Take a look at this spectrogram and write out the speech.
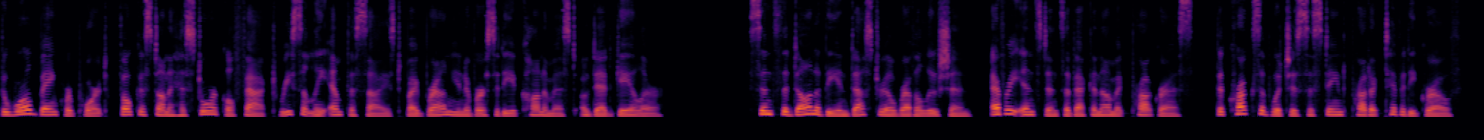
the World Bank report focused on a historical fact recently emphasized by Brown University economist Oded Gaylor. Since the dawn of the Industrial Revolution, every instance of economic progress, the crux of which is sustained productivity growth,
